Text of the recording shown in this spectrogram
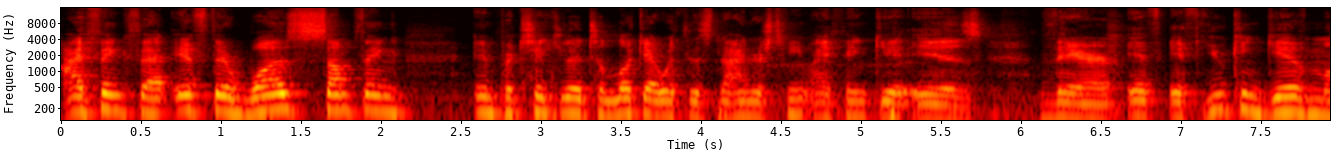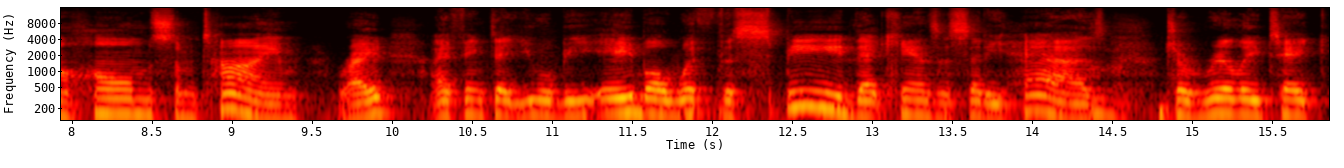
I think that if there was something in particular to look at with this Niners team, I think it is there. If if you can give Mahomes some time, right? I think that you will be able, with the speed that Kansas City has, to really take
